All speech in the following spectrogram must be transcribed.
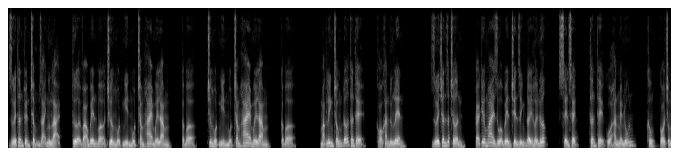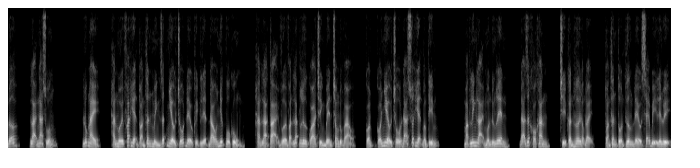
dưới thân thuyền chậm rãi ngừng lại, tựa vào bên bờ chương một nghìn một trăm hai mươi lăm, cập bờ, chương một nghìn một trăm hai mươi lăm, cập bờ. Mạc linh chống đỡ thân thể, khó khăn đứng lên. Dưới chân rất trơn, cái kêu mai rùa bên trên dính đầy hơi nước, sền sệt, thân thể của hắn mềm lún không có chống đỡ, lại ngã xuống. Lúc này, hắn mới phát hiện toàn thân mình rất nhiều chỗ đều kịch liệt đau nhức vô cùng, hẳn là tại vừa vặn lắc lư quá trình bên trong đục vào, còn có nhiều chỗ đã xuất hiện bầm tím. Mạc linh lại muốn đứng lên đã rất khó khăn, chỉ cần hơi động đậy, toàn thân tổn thương đều sẽ bị liên lụy.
